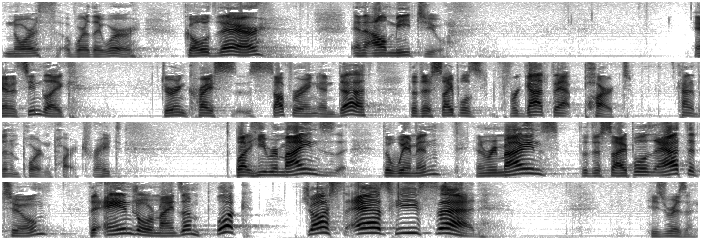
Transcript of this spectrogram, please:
north of where they were. Go there, and I'll meet you. And it seemed like during Christ's suffering and death, the disciples forgot that part It's kind of an important part, right? But he reminds the women and reminds the disciples at the tomb, the angel reminds them, look, just as he said, he's risen.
